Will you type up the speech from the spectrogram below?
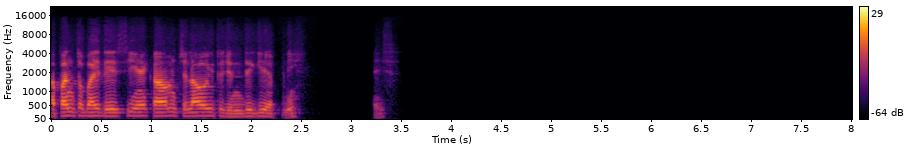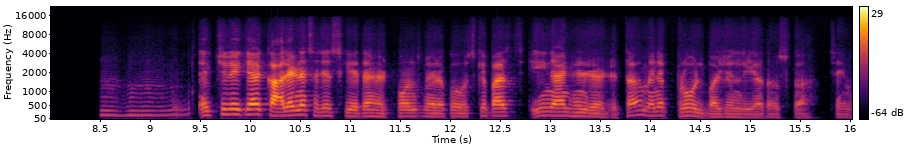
अपन तो भाई देसी हैं, काम चलाओ ही तो ज़िंदगी अपनी। एक्चुअली क्या है, काले ने सजेस्ट किया था हेडफोन्स मेरे को। उसके पास ई नाइन हंड्रेड था, मैंने प्रो वर्जन लिया था उसका सेम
